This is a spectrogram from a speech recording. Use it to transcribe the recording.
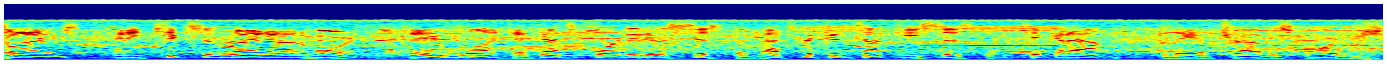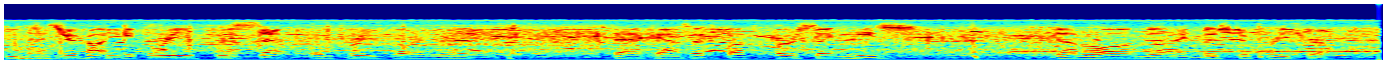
Drives, and he kicks it right out of Horn. They want that. That's part of their system. That's the Kentucky system. Kick it out, but they have Travis Ford who shoots That's right. 53% from three-point range. Stackhouse, that's about the first thing he's done wrong tonight. Missed a free throw.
